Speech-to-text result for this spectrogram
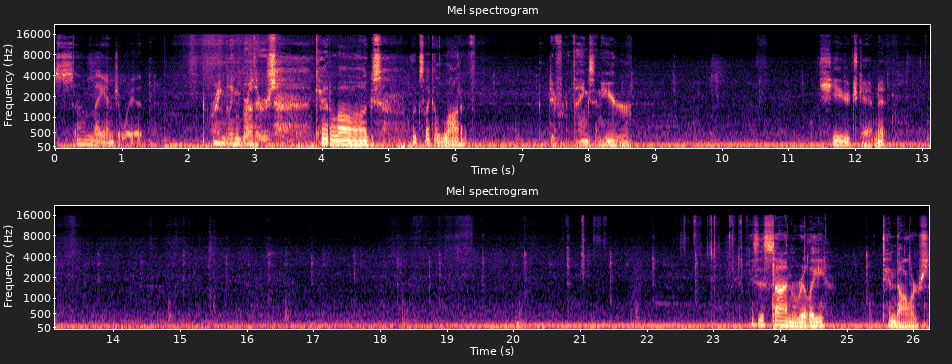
Some may enjoy it. Ringling Brothers catalogs. Looks like a lot of different things in here. Huge cabinet. Is this sign really $10?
